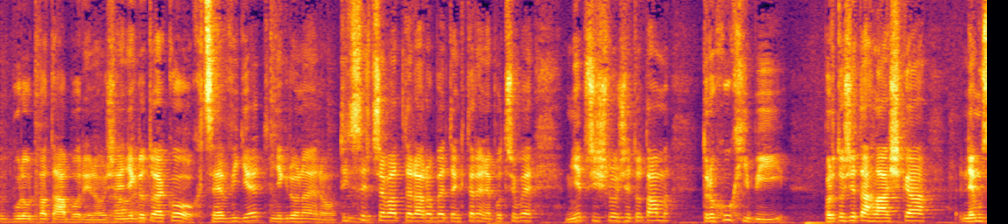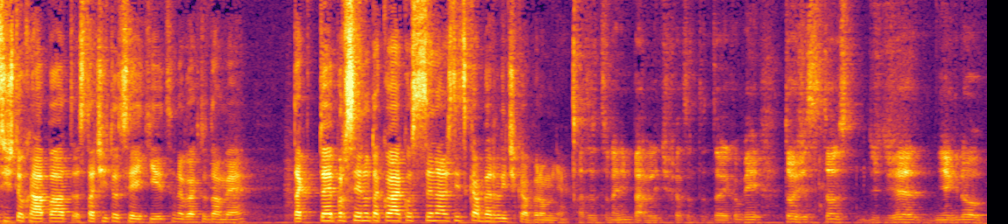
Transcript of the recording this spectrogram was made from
budou dva tábory, no, že No, někdo to jako chce vidět, někdo ne, no. Ty jsi třeba teda, Robe, ten, který nepotřebuje. Mně přišlo, že to tam trochu chybí, protože ta hláška, nemusíš to chápat, stačí to cítit, nebo jak to tam je. Tak to je prostě jenom taková jako scenaristická berlička pro mě. A to, to není berlička, to, to, to, je jakoby to, že, si to, že někdo,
